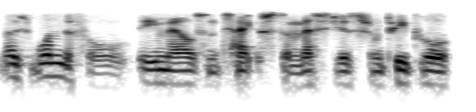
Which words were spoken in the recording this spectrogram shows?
most wonderful emails and texts and messages from people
